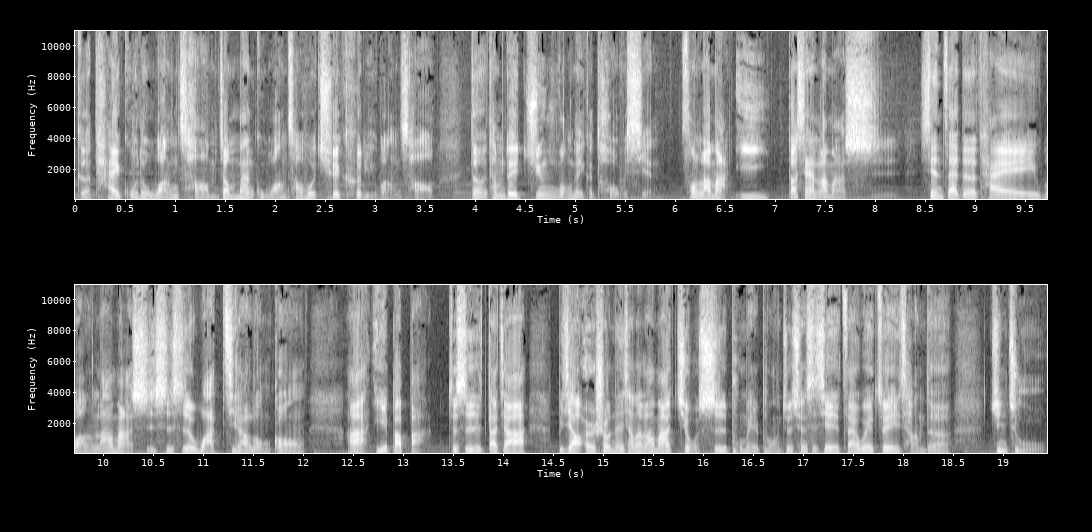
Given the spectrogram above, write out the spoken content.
个泰国的王朝，我们叫曼谷王朝或雀克里王朝的，他们对君王的一个头衔，从拉玛一到现在拉玛十。现在的泰王拉玛十世是瓦吉拉隆功啊，爷爸爸就是大家比较耳熟能详的拉玛九世普美蓬，就全世界在位最长的君主，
